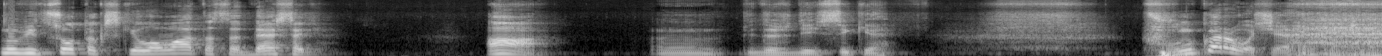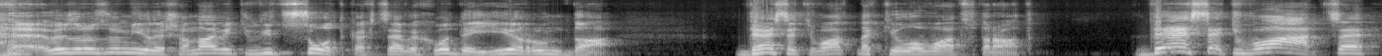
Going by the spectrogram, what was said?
Ну, відсоток з кіловата це 10. А, м, підождіть, скільки. Фу, ну коротше, ви зрозуміли, що навіть в відсотках це виходить єрунда. 10 Вт на кіловат втрат. 10 Вт! Це е,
